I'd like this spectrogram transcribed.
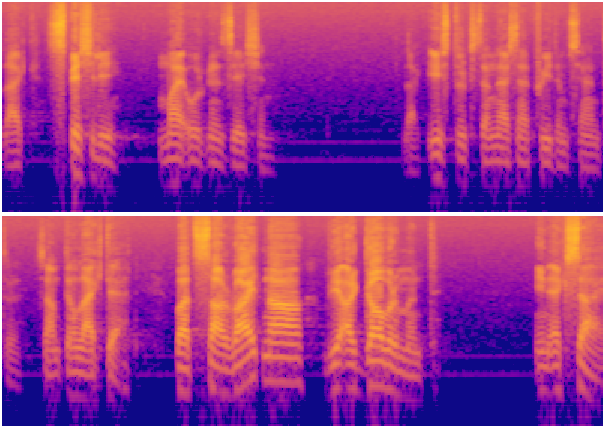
Like, especially my organization like East Turkestan National Freedom Center, something like that. But so right now, we are government in exile.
